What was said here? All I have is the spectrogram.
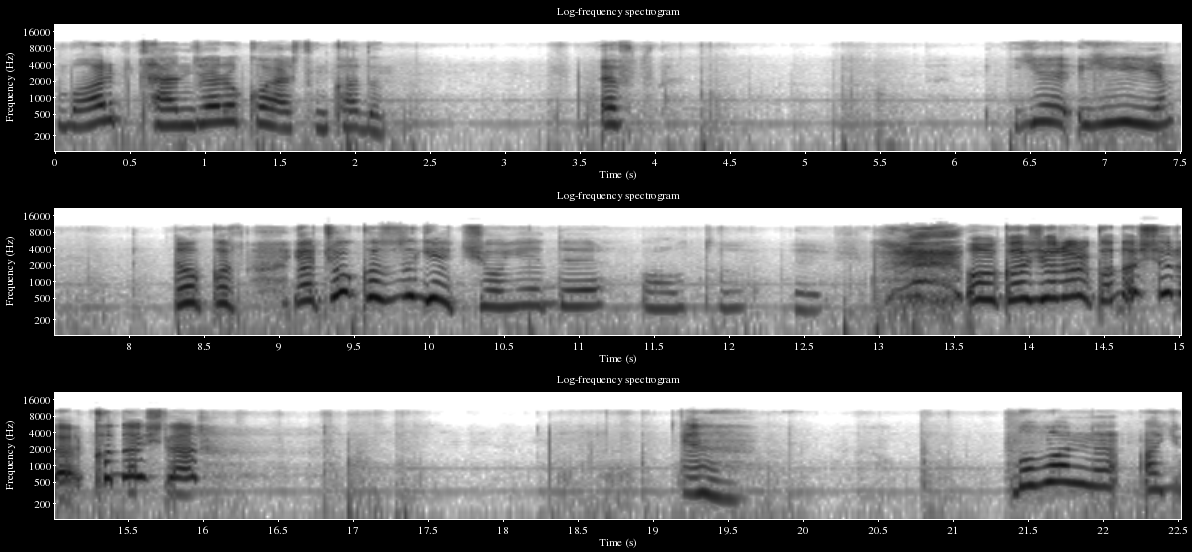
bari bir tencere koyarsın kadın. Öf. Ye, yiyeyim. Dokuz. Ya çok hızlı geçiyor. Yedi. Altı. Beş. Arkadaşlar arkadaşlar arkadaşlar. Babaanne. Ay.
